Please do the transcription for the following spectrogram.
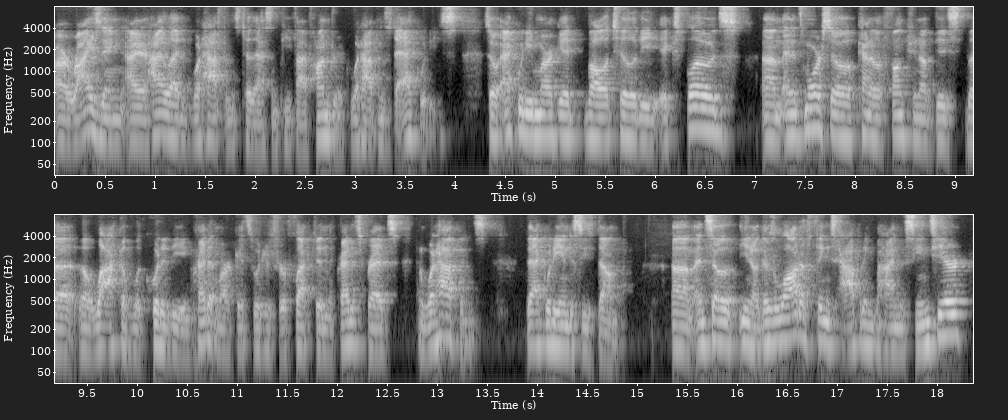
are rising, I highlighted what happens to the S&P 500, what happens to equities. So equity market volatility explodes, um, and it's more so kind of a function of this the, the lack of liquidity in credit markets, which is reflected in the credit spreads. And what happens? The equity indices dump. Um, and so, you know, there's a lot of things happening behind the scenes here.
